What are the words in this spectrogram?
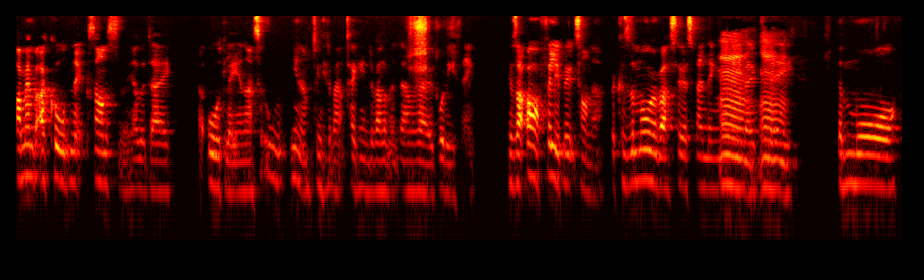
I remember I called Nick Sanderson the other day at Audley and I said, oh, you know, I'm thinking about taking development down the road. What do you think? He was like, oh, fill your boots on her because the more of us who are spending money mm, locally, mm. the more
